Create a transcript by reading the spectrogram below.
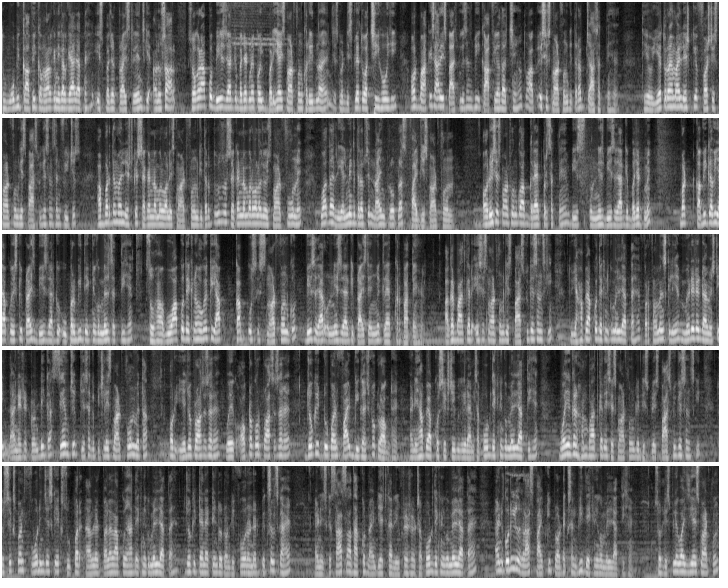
तो वो भी काफ़ी कमाल के निकल के आ जाते हैं इस बजट प्राइस रेंज के अनुसार। सो अगर आपको बीस हज़ार के बजट में कोई बढ़िया स्मार्टफ़ोन खरीदना है जिसमें डिस्प्ले तो अच्छी हो ही और बाकी सारे स्पेसिफिकेशन भी काफ़ी ज़्यादा अच्छे हैं तो आप इस स्मार्टफ़ोन की तरफ़ जा सकते हैं। तो ये तो रहे हमारी लिस्ट के फ़र्स्ट स्मार्टफ़ोन के स्पेसिफिकेशन एंड फीचर्स अब बढ़ते हैं हमारी लिस्ट के सेकंड नंबर वाले स्मार्टफ़ोन की तरफ़। तो दोस्तों सेकंड नंबर वाला जो स्मार्टफ़ोन है, वो आता है रियलमी की तरफ़ से nine pro plus five G smartphone और इस स्मार्टफ़ोन को आप ग्रैप कर सकते हैं बीस, उन्नीस, बीस हज़ार के बजट में। बट कभी कभी आपको इसकी प्राइस बीस हज़ार के ऊपर भी देखने को मिल सकती है। सो हाँ वो आपको देखना होगा कि आप कब उस स्मार्टफ़ोन को बीस हज़ार, उन्नीस हज़ार की प्राइस रेंज में ग्रैप कर पाते हैं। अगर बात करें इस स्मार्टफ़ोन की स्पेसिफिकेशन की तो यहाँ पे आपको देखने को मिल जाता है परफॉर्मेंस के लिए मीडियाटेक डायमेंसिटी 920 का सेम चिप जैसा कि पिछले स्मार्टफ़ोन में था। और ये जो प्रोसेसर है, वो एक ऑक्टाकोर प्रोसेसर है, जो कि 2.5 पॉइंट पर क्लॉक्ड है। एंड यहाँ पे आपको सिक्स जीबी की रैम सपोर्ट देखने को मिल जाती है। वहीं अगर हम बात करें इस स्मार्टफ़ोन के डिस्प्ले स्पेसिफिकेशन की तो 6.4 पॉइंट इंचेस के एक सुपर एमलेट पैनल आपको यहाँ देखने को मिल जाता है, जो कि टेन 1080 टू ट्वेंटी पिक्सल्स का है। एंड इसके साथ साथ आपको 90 एच का रिफ्रेश रेट सपोर्ट देखने को मिल जाता है। एंड गोरिल्ला ग्लास 5 की प्रोटेक्शन भी देखने को मिल जाती है। सो डिस्प्ले वाइज ये स्मार्टफ़ोन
